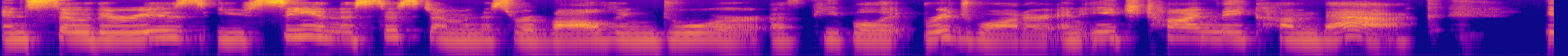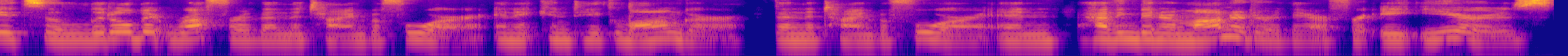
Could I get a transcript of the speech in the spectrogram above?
And so there is, you see in the system, this revolving door of people at Bridgewater, and each time they come back, it's a little bit rougher than the time before and it can take longer than the time before and having been a monitor there for 8 years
